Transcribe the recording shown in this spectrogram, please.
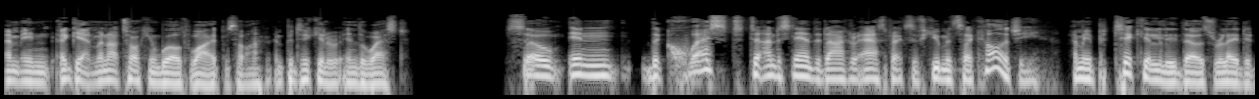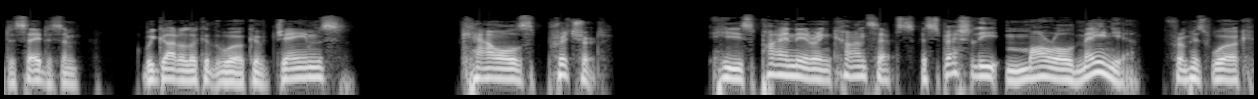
I mean, again, we're not talking worldwide and so on, in particular in the West. So, in the quest to understand the darker aspects of human psychology, I mean, particularly those related to sadism, we got to look at the work of James Cowles Prichard. He's pioneering concepts, especially moral mania, from his work,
